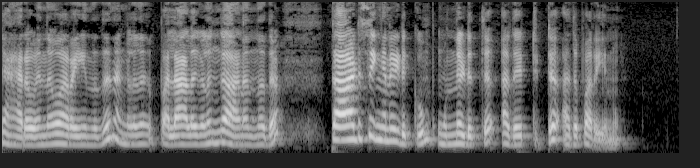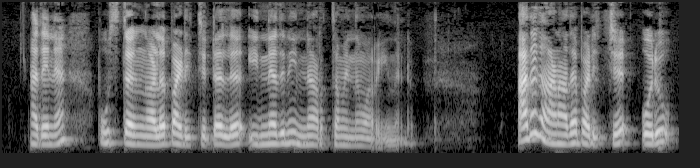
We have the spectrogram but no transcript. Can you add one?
ടാരോ എന്ന് പറയുന്നത് ഞങ്ങൾ പല ആളുകളും കാണുന്നത്. കാർഡ്സ് ഇങ്ങനെ എടുക്കും. ഒന്നെടുത്ത് അതിട്ടിട്ട് അത് പറയുന്നു. അതിന് പുസ്തകങ്ങൾ പഠിച്ചിട്ട് അത് ഇന്നതിന് ഇന്ന അർത്ഥം എന്ന് പറയുന്നുണ്ട്. അത് കാണാതെ പഠിച്ച് ഒരു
